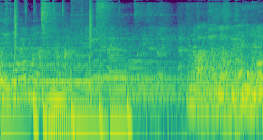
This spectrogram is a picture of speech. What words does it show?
gửi ra không được nhưng mà bảo không được mình như bố.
